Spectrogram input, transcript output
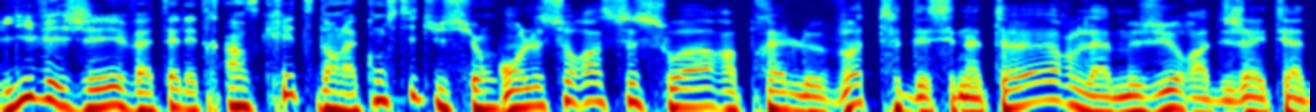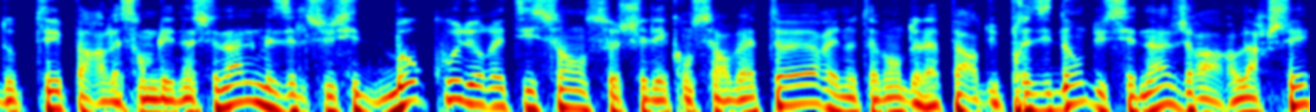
L'IVG va-t-elle être inscrite dans la Constitution? On le saura ce soir après le vote des sénateurs. La mesure a déjà été adoptée par l'Assemblée nationale, mais elle suscite beaucoup de réticences chez les conservateurs et notamment de la part du président du Sénat, Gérard Larcher.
